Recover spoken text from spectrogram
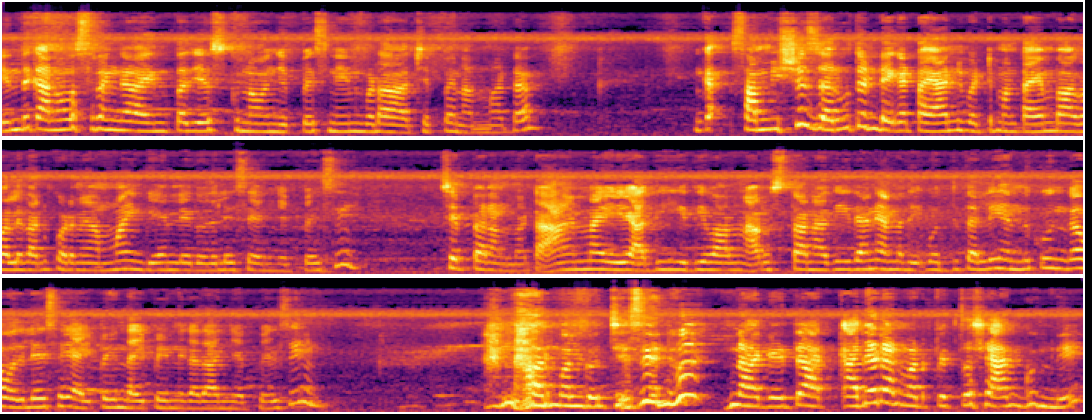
ఎందుకు అనవసరంగా ఇంత చేసుకున్నావు అని చెప్పేసి నేను కూడా చెప్పాను అనమాట ఇంకా సమ్ ఇష్యూస్ జరుగుతుంటాయి ఇక టయాన్ని బట్టి. మన టైం బాగోలేదు అనుకోవడమే. అమ్మ ఇంకేం లేదు వదిలేసే అని చెప్పేసి చెప్పానమాట ఆ అమ్మాయి అది ఇది వాళ్ళని అరుస్తాను అది ఇది అని అన్నది. వద్దు తల్లి ఎందుకు ఇంకా వదిలేసే అయిపోయింది అయిపోయింది కదా అని చెప్పేసి నార్మల్గా వచ్చేసాను. నాకైతే అదే అదేనమాట పిచ్చ షాక్ ఉంది.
